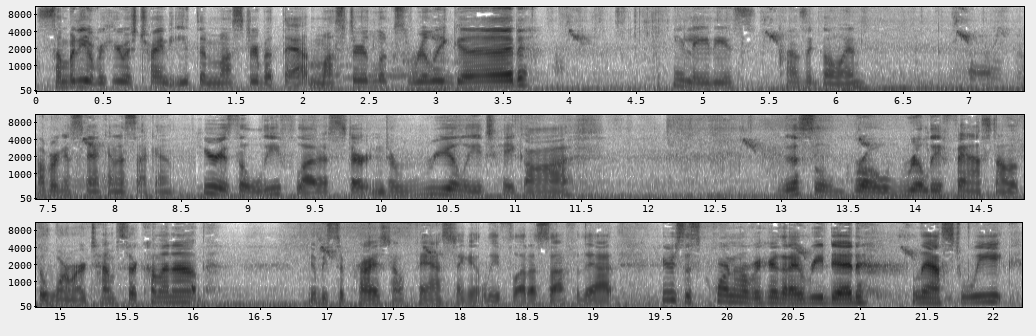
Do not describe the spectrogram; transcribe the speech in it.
Somebody over here was trying to eat the mustard, but that mustard looks really good. Hey ladies, how's it going? I'll bring a snack in a second. Here is the leaf lettuce starting to really take off. This will grow really fast now that the warmer temps are coming up. You'll be surprised how fast I get leaf lettuce off of that. Here's this corner over here that I redid last week.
